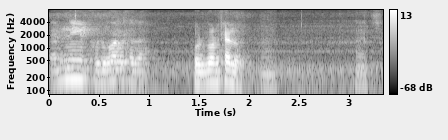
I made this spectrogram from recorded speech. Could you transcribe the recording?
এমনি ফুটবল খেলা। ফুটবল খেলো? আচ্ছা।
